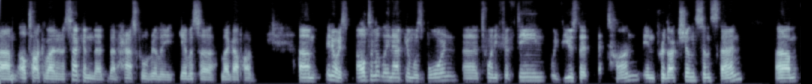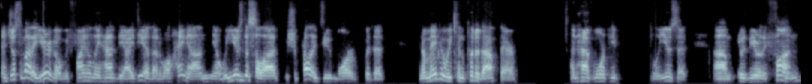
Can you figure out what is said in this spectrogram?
um, I'll talk about in a second that, that Haskell really gave us a leg up on. Um, anyways, ultimately, Napkin was born uh, 2015. We've used it a ton in production since then. Um, and just about a year ago, we finally had the idea that, well, hang on, you know, we use this a lot. We should probably do more with it. You know, maybe we can put it out there and have more people use it, um, it would be really fun,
